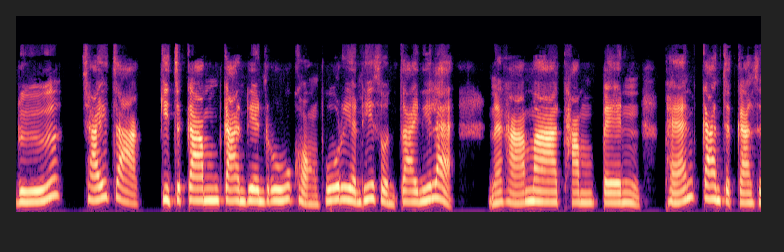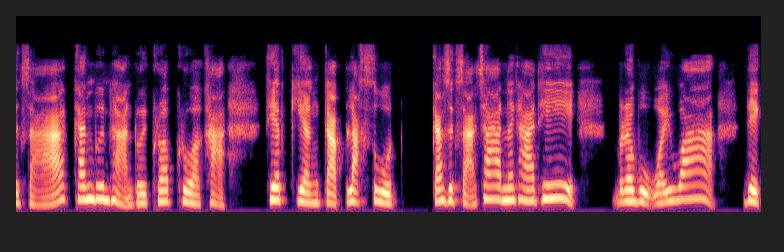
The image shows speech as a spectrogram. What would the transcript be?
หรือใช้จากกิจกรรมการเรียนรู้ของผู้เรียนที่สนใจนี่แหละนะคะ มาทำเป็นแผนการจัดการศึกษาขั้นพื้นฐานโดยครอบครัวค่ะ เทียบเคียงกับหลักสูตรการศึกษาชาตินะคะที่ระบุไว้ว่าเด็ก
